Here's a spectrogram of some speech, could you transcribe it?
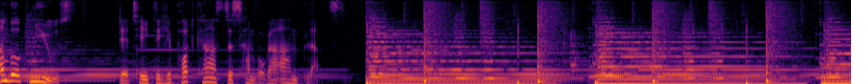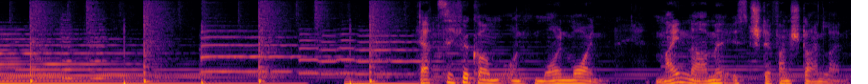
Hamburg News, der tägliche Podcast des Hamburger Abendblatts. Herzlich willkommen und moin moin. Mein Name ist Stefan Steinlein.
